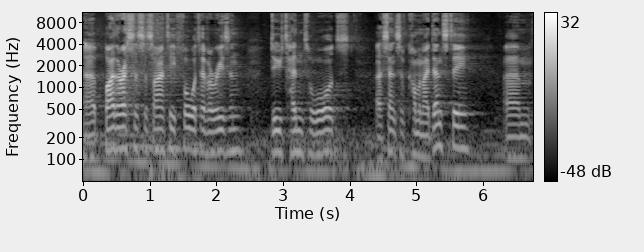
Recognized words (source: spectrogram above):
uh, by the rest of society, for whatever reason, do tend towards a sense of common identity, um,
